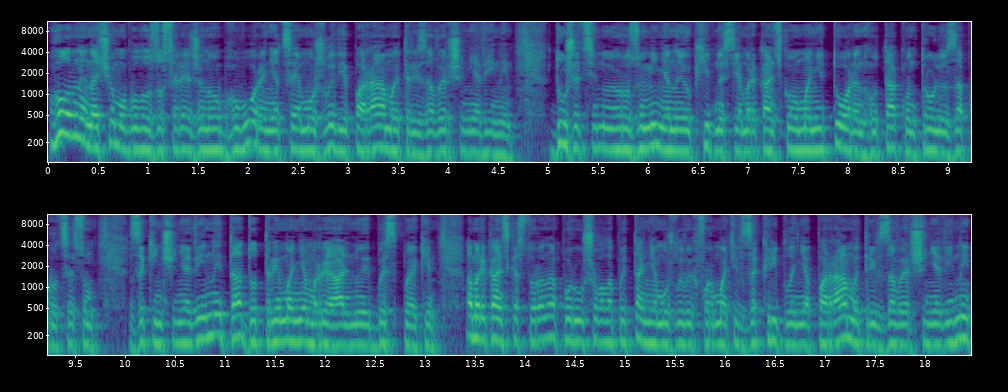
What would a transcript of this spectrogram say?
Головне, на чому було зосереджено обговорення, це можливі параметри завершення війни. Дуже ціную розуміння необхідності американського моніторингу та контролю за процесом закінчення війни та дотримання дотриманням реальної безпеки. Американська сторона порушувала питання можливих форматів закріплення параметрів завершення війни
